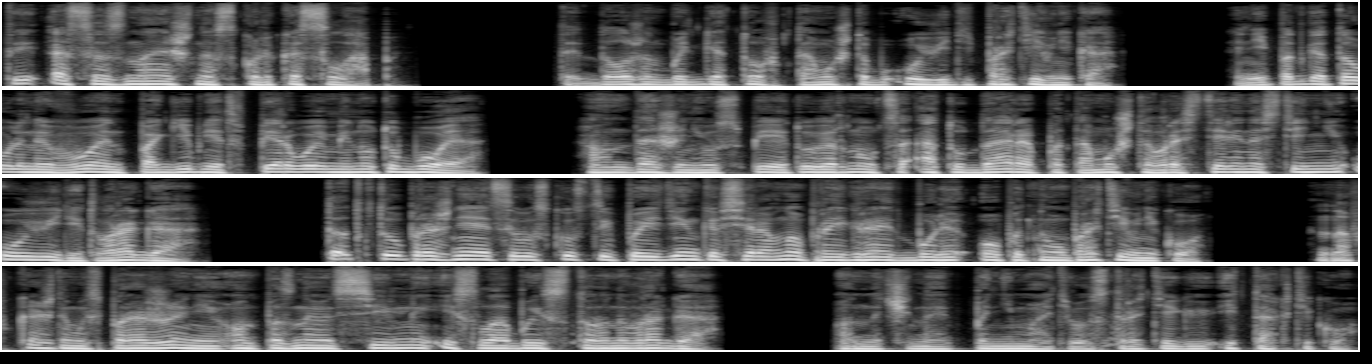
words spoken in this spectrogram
ты осознаешь, насколько слаб. Ты должен быть готов к тому, чтобы увидеть противника. Неподготовленный воин погибнет в первую минуту боя. Он даже не успеет увернуться от удара, потому что в растерянности не увидит врага. Тот, кто упражняется в искусстве поединка, все равно проиграет более опытному противнику. Но в каждом из поражений он познает сильные и слабые стороны врага. Он начинает понимать его стратегию и тактику.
